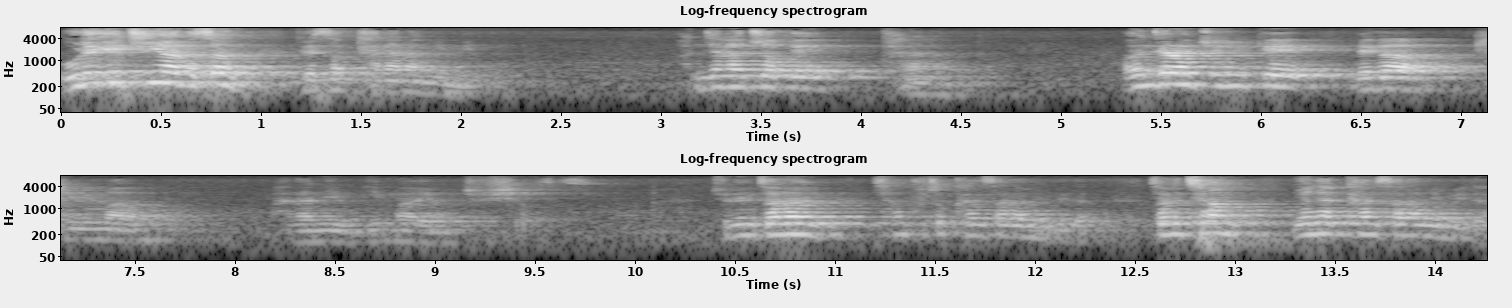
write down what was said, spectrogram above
우리에게 중요한 것은 그래서 가난함입니다. 언제나 주 앞에 가난합니다. 언제나 주님께 내가 빈 마음 하나님 임하여 주시옵소서. 주님 저는 참 부족한 사람입니다. 저는 참 연약한 사람입니다.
